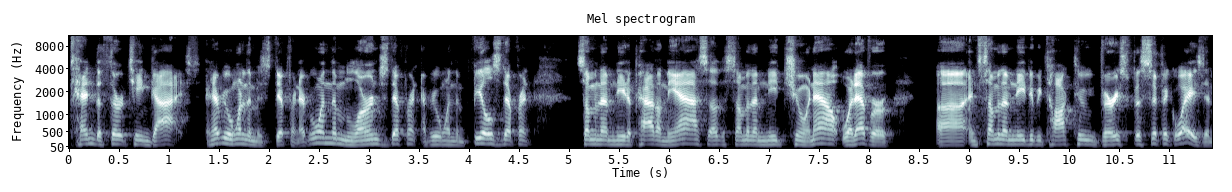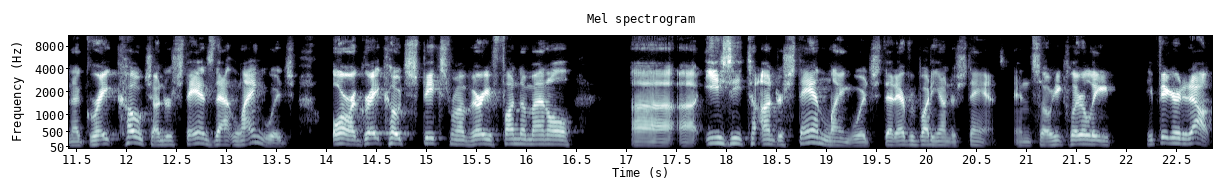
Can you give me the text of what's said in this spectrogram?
10 to 13 guys and every one of them is different. Every one of them learns different, every one of them feels different. Some of them need a pat on the ass, other some of them need chewing out, whatever uh, and some of them need to be talked to very specific ways. And a great coach understands that language, or a great coach speaks from a very fundamental, uh, uh, easy to understand language that everybody understands. And so he clearly he figured it out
